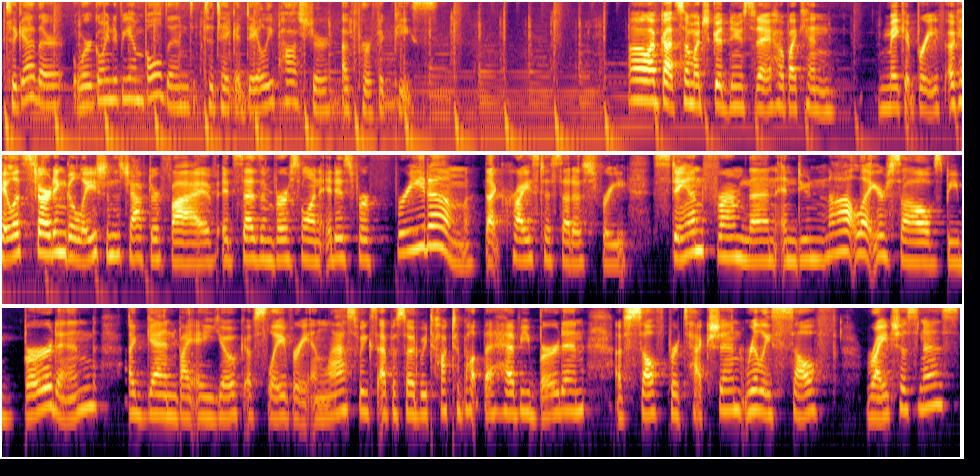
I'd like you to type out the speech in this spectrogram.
Together, we're going to be emboldened to take a daily posture of perfect peace. Oh, I've got so much good news today. I hope I can make it brief. Okay, let's start in Galatians chapter 5. It says in verse 1 It is for freedom that Christ has set us free. Stand firm then, and do not let yourselves be burdened again by a yoke of slavery. In last week's episode, we talked about the heavy burden of self protection, really self righteousness.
